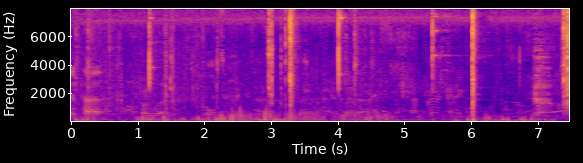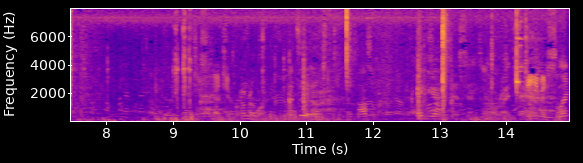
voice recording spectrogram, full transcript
Impact. Number one. That's it, huh? Awesome. Thank you guys. Distance, all right there. Steven Brick.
